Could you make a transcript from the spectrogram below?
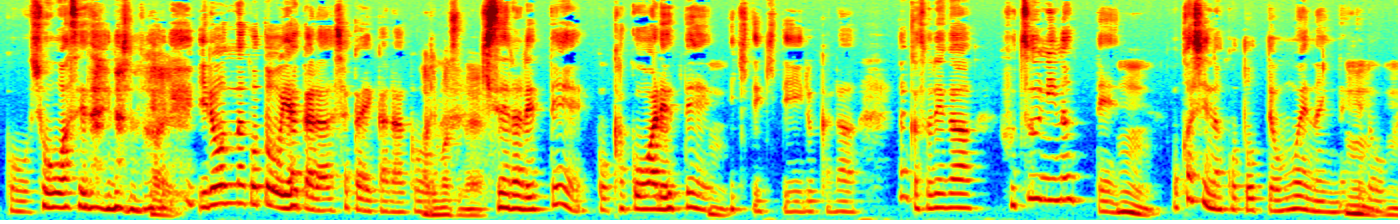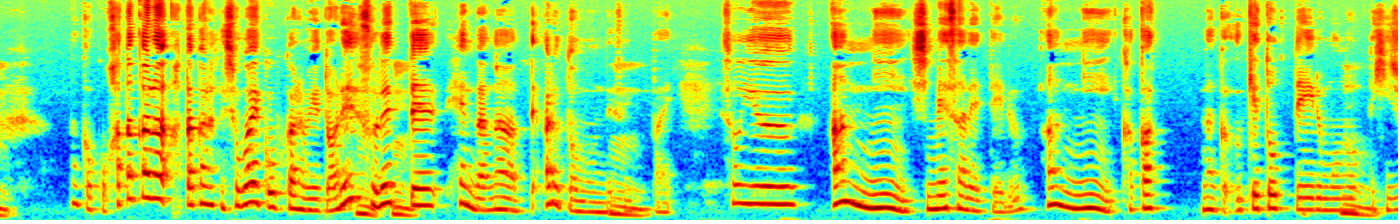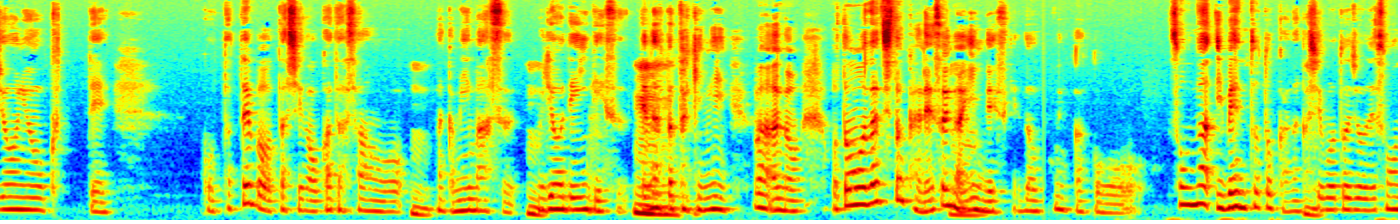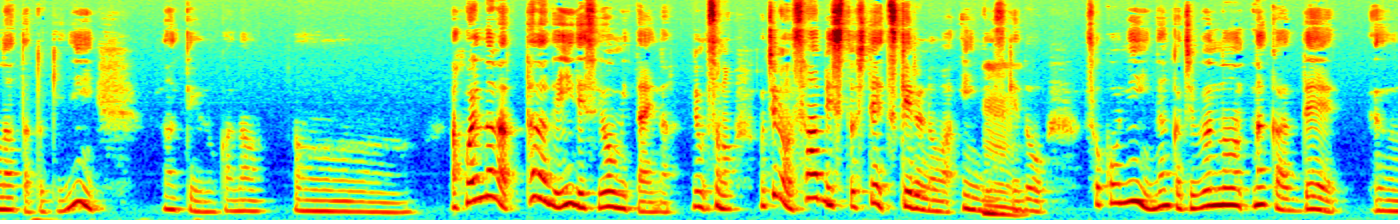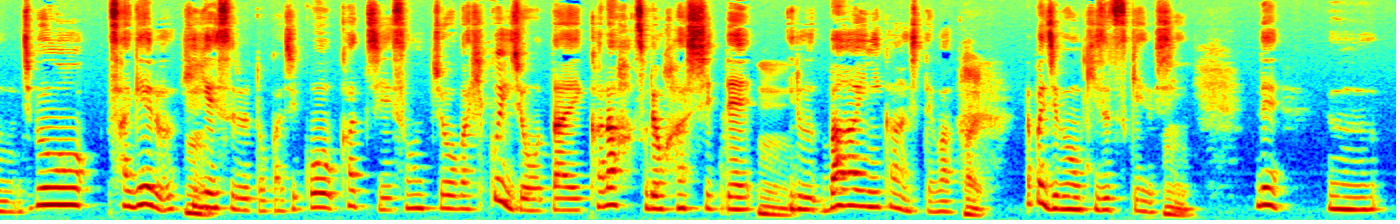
こう、昭和世代なので、、はい。ろんなことを親から、社会から、こありう、ますね。着。せられて、こう、囲われてうん。生きてきているから、なんかそれが普通になってう、ん。おかしなことって思えないんだけど、うんうんなんかこう、旗から、旗からって諸外国から見ると、あれ？うん。それって変だなってあると思うんです、うん。いっぱい。そういう案に示されている、案にかかっ、なんか受け取っているものって非常に多くって、こう、例えば私が岡田さんをうん。なんか見ます。うん。無料でいいです。ってなった時に、まああの、お友達とかね、そういうのはいいんですけど、なんかこう、そんなイベントとか、なんか仕事上でそうなった時に、なんていうのかな、うーん。あ、これならただでいいですよ、みたいな。でもその、もちろんサービスとしてつけるのはいいんですけど、そこになんか自分の中で、うん、自分を下げる、卑下するとか、自己価値、尊重が低い状態からそれを発してうん。いる場合に関しては、はい。やっぱり自分を傷つけるし、うん。で、うん、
